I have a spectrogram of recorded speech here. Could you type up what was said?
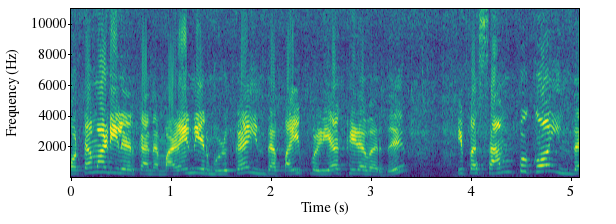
மொட்டை மாடியில் இருக்க அந்த மழைநீர் முழுக்க இந்த பைப் வழியாக கீழே வருது. இப்போ சம்புக்கும் இந்த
